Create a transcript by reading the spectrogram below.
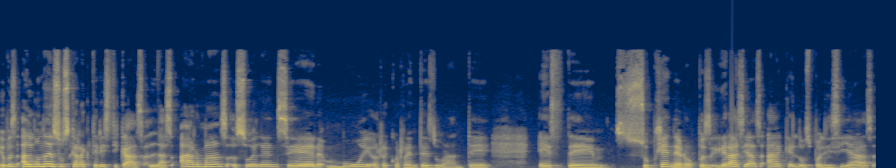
Y pues algunas de sus características, las armas suelen ser muy recurrentes durante este subgénero, pues gracias a que los policías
